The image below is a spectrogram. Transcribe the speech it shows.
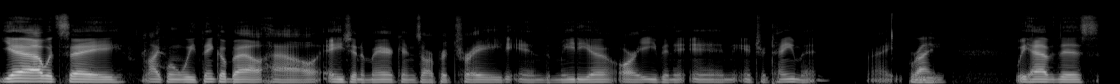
Yeah, I would say like when we think about how Asian Americans are portrayed in the media or even in entertainment, right? Right. We, we have this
